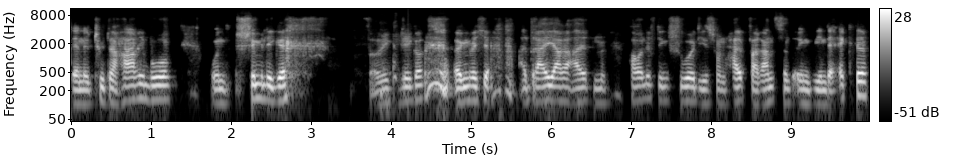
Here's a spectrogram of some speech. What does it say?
der eine Tüte Haribo und schimmelige, sorry Gregor, irgendwelche drei Jahre alten Powerlifting-Schuhe, die schon halb verranzt sind, irgendwie in der Ecke,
